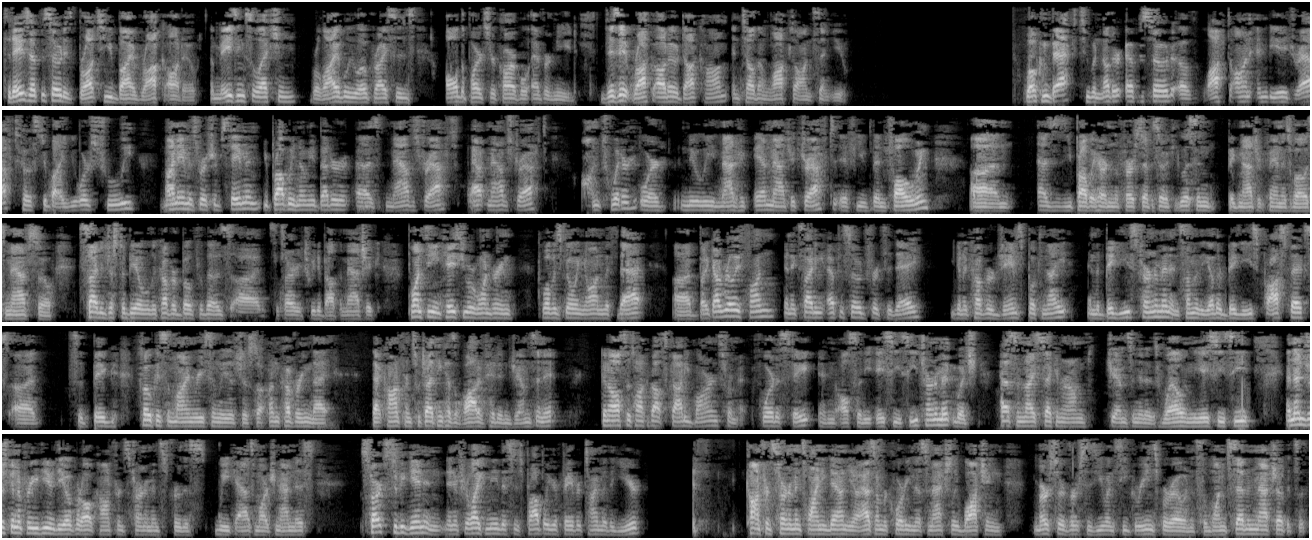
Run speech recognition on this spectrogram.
Today's episode is brought to you by Rock Auto. Amazing selection, reliably low prices, all the parts your car will ever need. Visit rockauto.com and tell them Locked On sent you. Welcome back to another episode of Locked On NBA Draft hosted by yours truly. My name is Richard Stamen. You probably know me better as Mavs Draft at Mavs Draft on Twitter or newly Magic and Magic Draft if you've been following. Um, as you probably heard in the first episode, if you listen, big Magic fan as well as Mavs. So decided just to be able to cover both of those, uh, since I already tweeted about the Magic plenty in case you were wondering what was going on with that. Uh, but it got really fun and exciting episode for today. I'm going to cover James Bouknight in the Big East tournament and some of the other Big East prospects. Uh, it's a big focus of mine recently is just uncovering that, that conference, which I think has a lot of hidden gems in it. Going to also talk about Scottie Barnes from Florida State and also the ACC tournament, which has some nice second round gems in it as well in the ACC. And then just going to preview the overall conference tournaments for this week as March Madness starts to begin. And, and if you're like me, this is probably your favorite time of the year. conference tournaments winding down, you know, as I'm recording this, I'm actually watching Mercer versus UNC Greensboro and it's the 1-7 matchup. It's a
